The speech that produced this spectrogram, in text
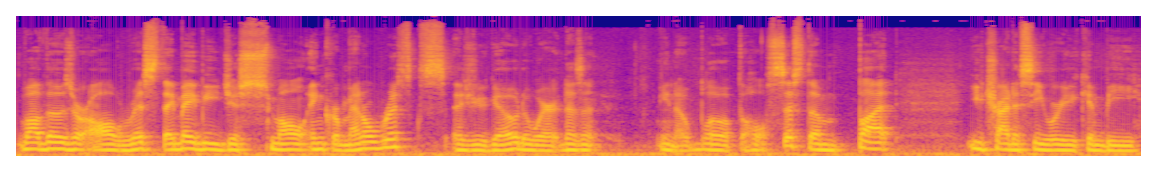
While those are all risks, they may be just small incremental risks as you go to where it doesn't, you know, blow up the whole system, but you try to see where you can be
